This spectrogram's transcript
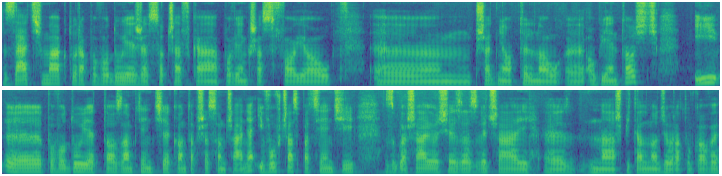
zaćma, która powoduje, że soczewka powiększa swoją przednią, tylną e, objętość i y, powoduje to zamknięcie kąta przesączania i wówczas pacjenci zgłaszają się zazwyczaj y, na szpitalny oddział ratunkowy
